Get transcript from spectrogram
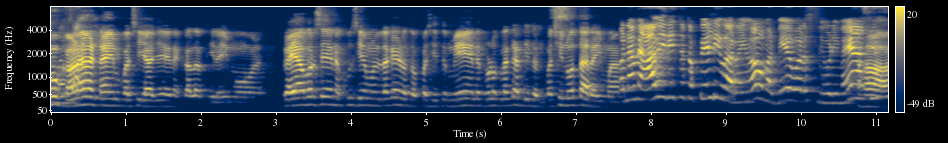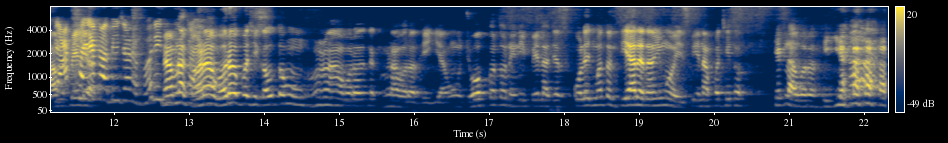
હું ઘણા ટાઈમ પછી આજે એને કલરથી રમ્યો. ગયા વર્ષે એને ખુશીએ મને લગાડ્યો તો પછી તો મેં એને થોડોક લગાડી દીધો ને પછી નોતા રહીમાં પણ અમે આવી રીતે તો પહેલી વાર રહીમાં અમાર બે વર્ષની હોળીમાં એ આખા એકા બીજાને ભરી ને હમણાં ઘણા વરસ પછી કહું તો હું ઘણા વર્ષ એટલે ઘણા વરસ થઈ ગયા. હું જોબ કરતો ને એની પહેલા જ્યારે કોલેજમાં હતો ને ત્યારે રમ્યો હોઈશ એના પછી તો કેટલા વર્ષ થઈ ગયા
